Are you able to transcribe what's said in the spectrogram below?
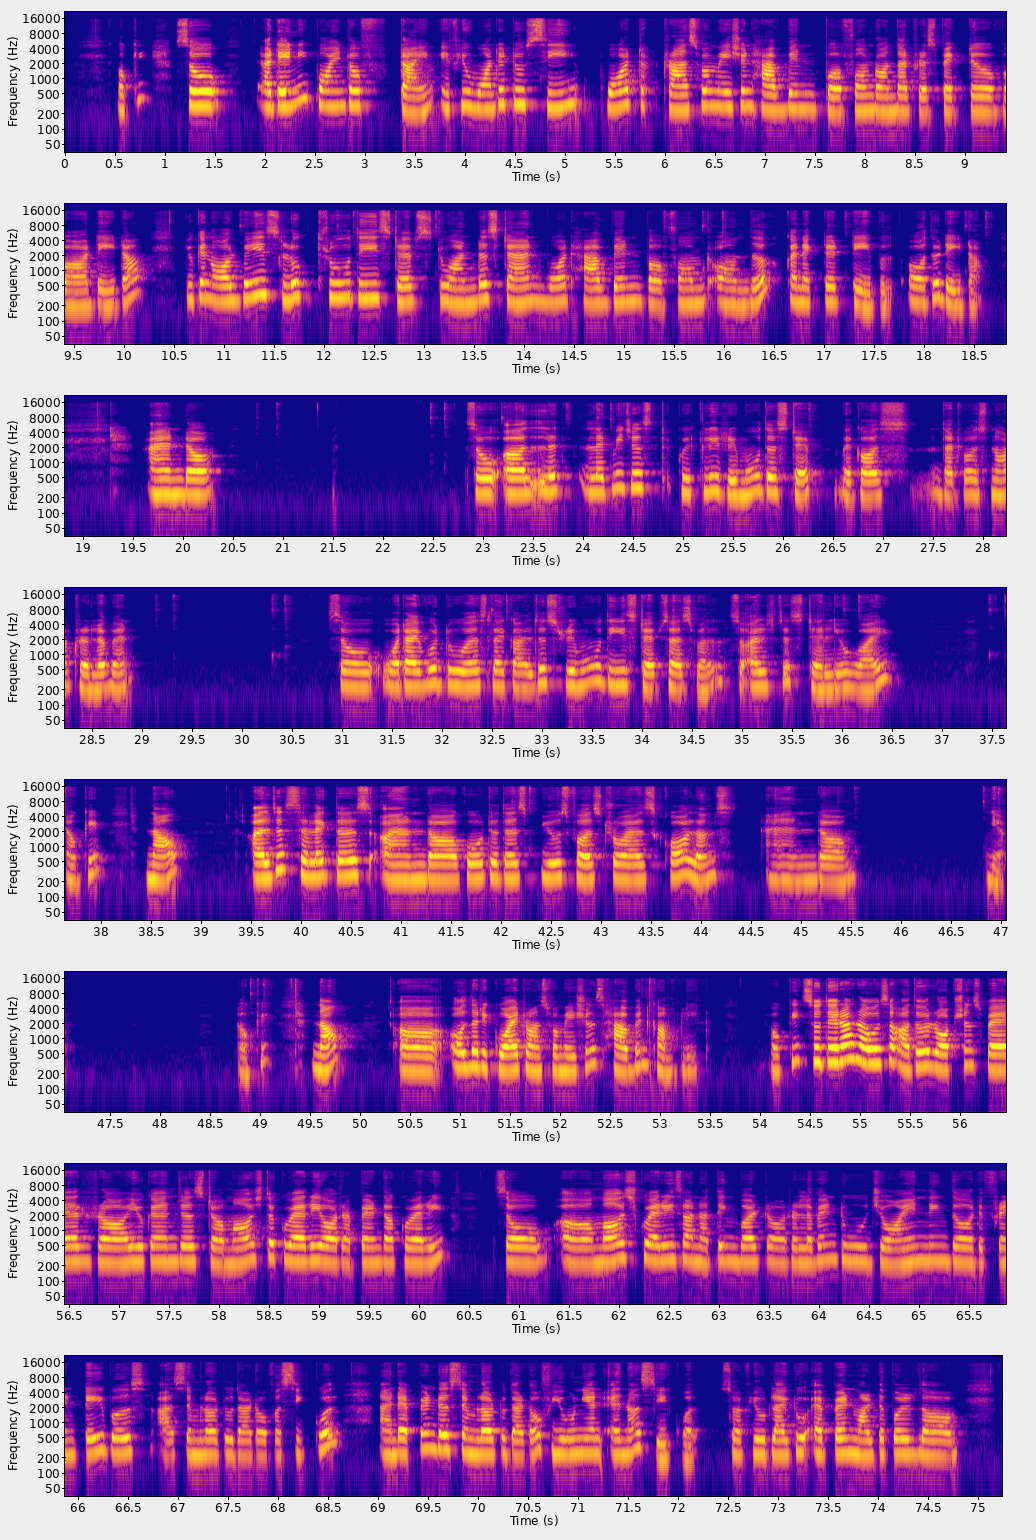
Okay? So at any point of time if you wanted to see what transformation have been performed on that respective uh, data you can always look through these steps to understand what have been performed on the connected table or the data and uh, so uh, let let me just quickly remove the step because that was not relevant so what I would do is like I'll just remove these steps as well. So I'll just tell you why. Okay. Now I'll just select this and uh, go to this use first row as columns and um, yeah. Okay. Now uh, all the required transformations have been complete okay so there are also other options where uh, you can just uh, merge the query or append the query so, uh, merge queries are nothing but uh, relevant to joining the different tables as similar to that of a SQL, and append is similar to that of union in a SQL. So, if you'd like to append multiple uh,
